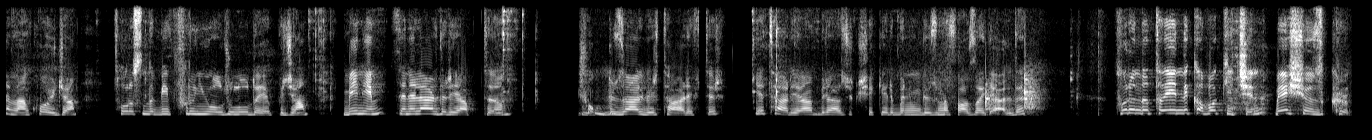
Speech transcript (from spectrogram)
hemen koyacağım. Sonrasında bir fırın yolculuğu da yapacağım. Benim senelerdir yaptığım çok güzel bir tariftir. Yeter ya birazcık şekeri benim gözüme fazla geldi. Fırında tayinli kabak için 500 kır-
